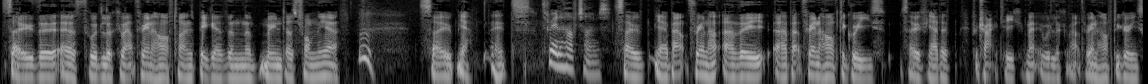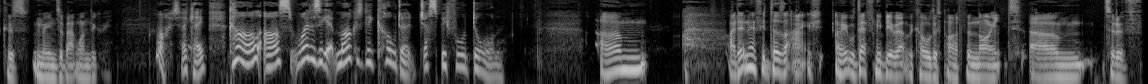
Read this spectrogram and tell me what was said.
So the Earth would look about three and a half times bigger than the Moon does from the Earth. So yeah, it's Three and a half times. so yeah about three and a, uh, the uh, about three and a half degrees. So if you had a protractor, you could it would look about three and a half degrees because the Moon's about one degree. Right. Okay. Carl asks, why does it get markedly colder just before dawn? Um, I don't know if it does actually. I mean, it will definitely be about the coldest part of the night. Um, sort of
